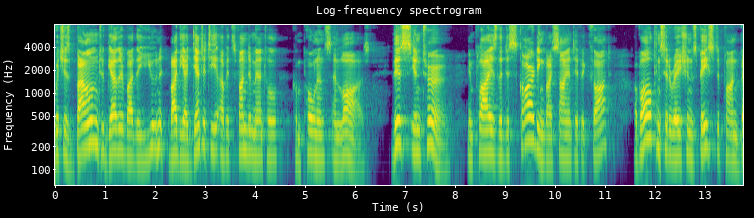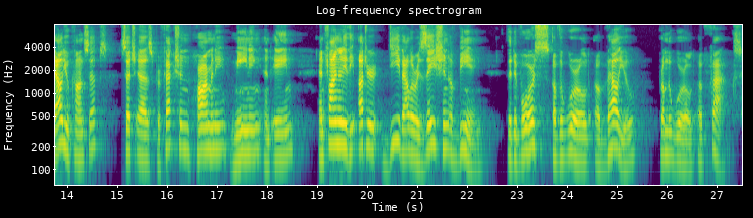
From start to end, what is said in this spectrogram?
which is bound together by the, unit, by the identity of its fundamental components and laws. This, in turn, implies the discarding by scientific thought of all considerations based upon value concepts such as perfection, harmony, meaning, and aim, and finally, the utter devalorization of being, the divorce of the world of value from the world of facts.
